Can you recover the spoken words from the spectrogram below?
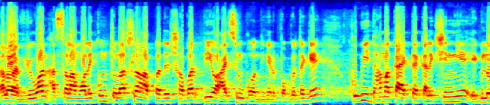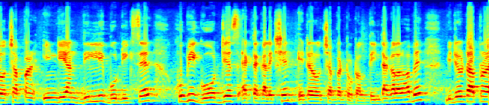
হ্যালো এভরিওয়ান আসসালামু আলাইকুম চলে আসলাম আপনাদের সবার প্রিয় আইসুন কন্থিংয়ের পক্ষ থেকে। খুবই ধামাকা একটা কালেকশন নিয়ে। এগুলো হচ্ছে আপনার ইন্ডিয়ান দিল্লি বুটিক্সের খুবই গোর্জিয়াস একটা কালেকশন এটার হচ্ছে আপনার টোটাল তিনটা কালার হবে। ভিডিওটা আপনারা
